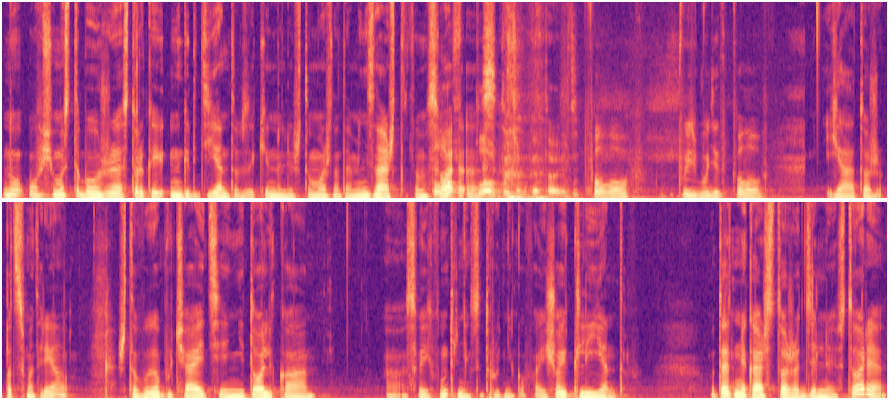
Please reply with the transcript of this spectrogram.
Ну, в общем, мы с тобой уже столько ингредиентов закинули, что можно там, я не знаю, что там... Плов, сва... плов будем готовить. Плов. Пусть будет плов. Я тоже подсмотрела, что вы обучаете не только э, своих внутренних сотрудников, а еще и клиентов. Вот это, мне кажется, тоже отдельная история.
